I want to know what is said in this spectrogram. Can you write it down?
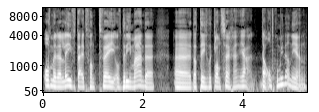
Of met een leeftijd van twee of drie maanden uh, dat tegen de klant zeggen. Ja, daar ontkom je dan niet aan.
